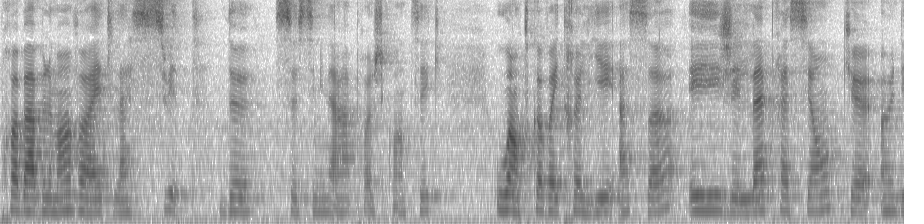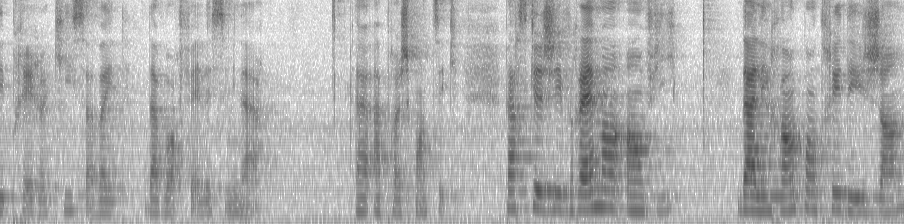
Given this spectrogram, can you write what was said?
probablement va être la suite de ce séminaire approche quantique ou en tout cas va être relié à ça. Et j'ai l'impression qu'un des prérequis, ça va être d'avoir fait le séminaire euh, Approche quantique. Parce que j'ai vraiment envie d'aller rencontrer des gens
